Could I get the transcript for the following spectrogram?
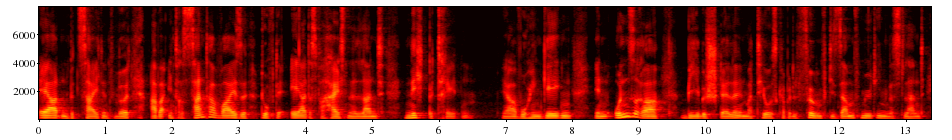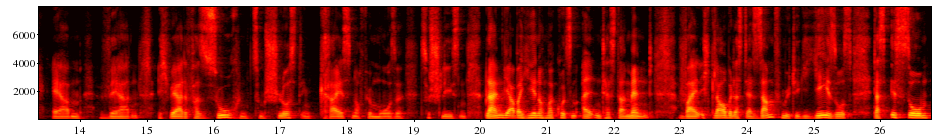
Erden bezeichnet wird, aber interessanterweise durfte er das verheißene Land nicht betreten. Ja, wohingegen in unserer Bibelstelle in Matthäus Kapitel 5 die Sanftmütigen das Land erben werden. Ich werde versuchen, zum Schluss den Kreis noch für Mose zu schließen. Bleiben wir aber hier noch mal kurz im Alten Testament, weil ich glaube, dass der sanftmütige Jesus, das ist so,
